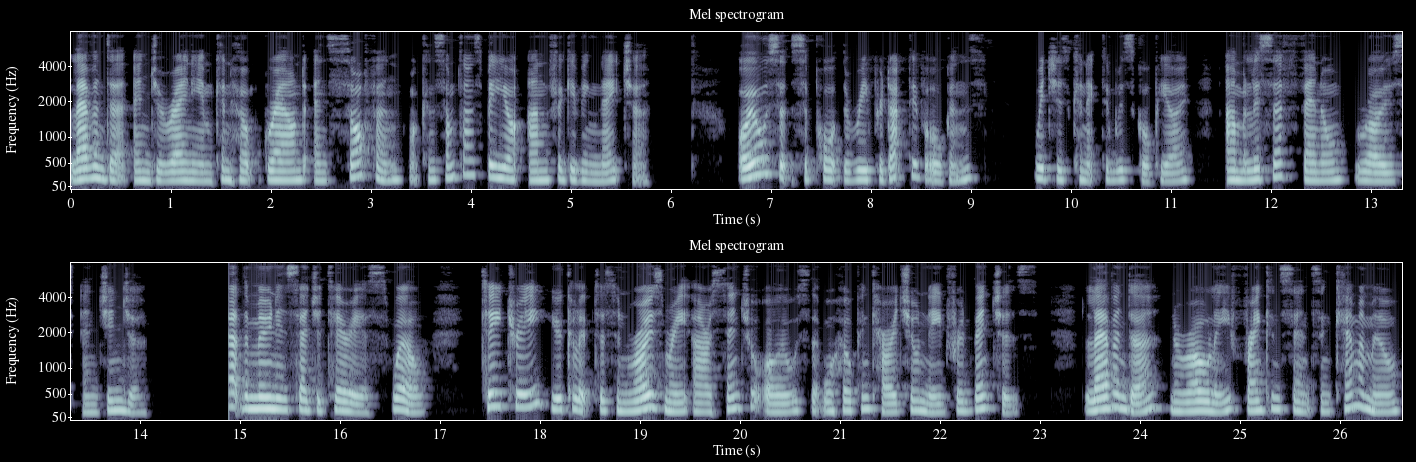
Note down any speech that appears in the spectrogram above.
lavender, and geranium can help ground and soften what can sometimes be your unforgiving nature. Oils that support the reproductive organs, which is connected with Scorpio, are Melissa, fennel, rose, and ginger. About the moon in Sagittarius, well, tea tree, eucalyptus, and rosemary are essential oils that will help encourage your need for adventures. Lavender, neroli, frankincense, and chamomile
